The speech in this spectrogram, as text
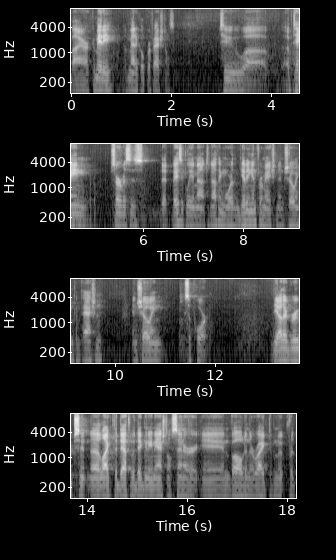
by our committee of medical professionals to uh, obtain services that basically amount to nothing more than giving information and showing compassion and showing support. The other groups, uh, like the Death with Dignity National Center, involved in the right to the, mo- for, the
